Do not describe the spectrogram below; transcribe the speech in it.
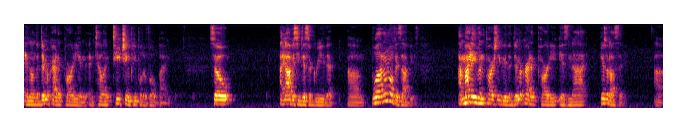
and on the Democratic Party and, and telling teaching people to vote Biden. So I obviously disagree that um, well, I don't know if it's obvious. I might even partially agree the Democratic Party is not here's what I'll say. Uh,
